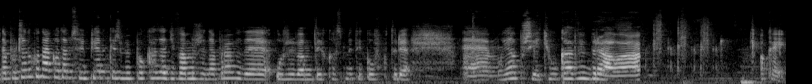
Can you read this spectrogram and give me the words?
na początku nakładam sobie piankę, żeby pokazać Wam, że naprawdę używam tych kosmetyków, które e, moja przyjaciółka wybrała. Okej.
